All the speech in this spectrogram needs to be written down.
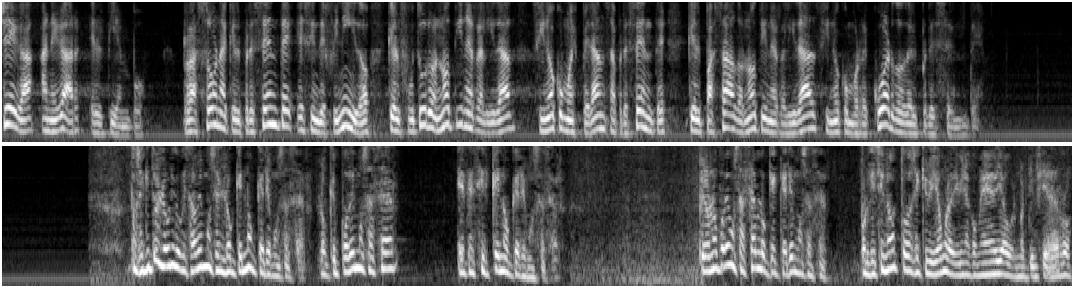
llega a negar el tiempo. Razona que el presente es indefinido, que el futuro no tiene realidad sino como esperanza presente, que el pasado no tiene realidad sino como recuerdo del presente. Entonces, todo lo único que sabemos es lo que no queremos hacer. Lo que podemos hacer es decir qué no queremos hacer. Pero no podemos hacer lo que queremos hacer. Porque si no, todos escribiríamos la Divina Comedia o el Martín Fierro.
